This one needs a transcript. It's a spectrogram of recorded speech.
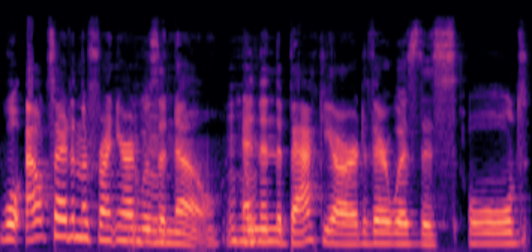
Well, outside in the front yard was a no. Mhm. And then the backyard, there was this old,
